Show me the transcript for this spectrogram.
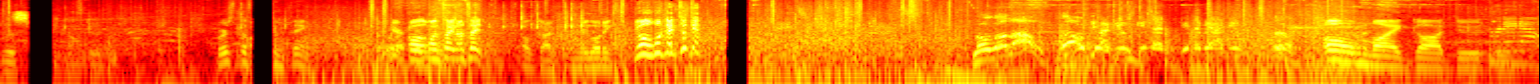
this is dumb, dude. Where's the fucking thing? Here. Oh, oh, on site, on site. Oh god, I'm reloading. Yo, one guy took it. Low, low, low! Low! Behind you! Get that! Get that behind you! Ugh. Oh my god, dude. Grenade out.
